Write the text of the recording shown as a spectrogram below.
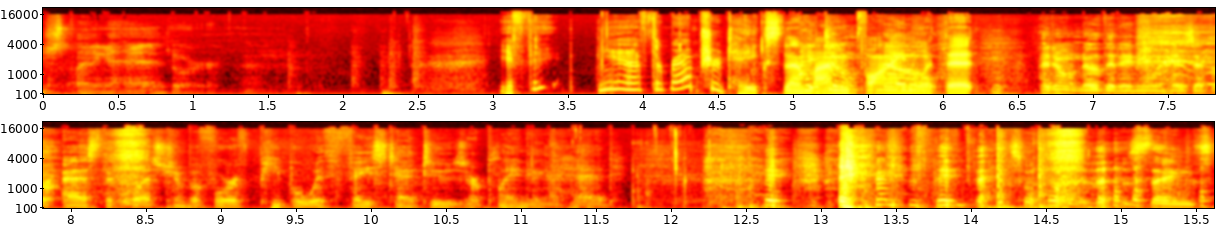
just planning ahead, or If they, yeah, if the rapture takes them, I I'm fine know. with it. I don't know that anyone has ever asked the question before if people with face tattoos are planning ahead. I kind of think that's one of those things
